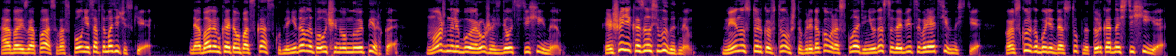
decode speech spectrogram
а боезапас восполнится автоматически. Добавим к этому подсказку для недавно полученного мною перка — можно любое оружие сделать стихийным. Решение казалось выгодным. Минус только в том, что при таком раскладе не удастся добиться вариативности, поскольку будет доступна только одна стихия.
